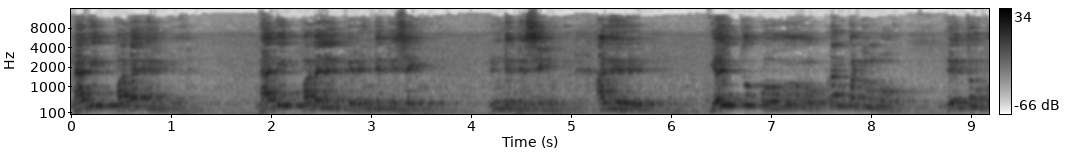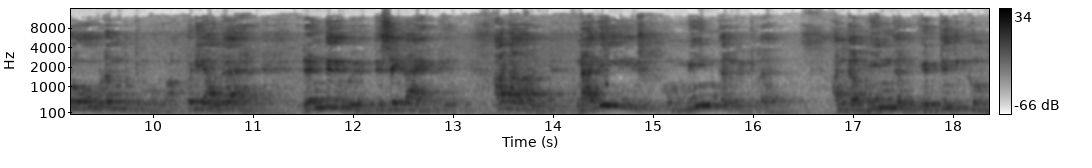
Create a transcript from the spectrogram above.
நதி படகு இருக்குல்ல நதி படகுக்கு ரெண்டு திசை உண்டு. ரெண்டு திசை உண்டு. அது எழுத்தும் போகும் உடன்பட்டும் போகும். எழுத்தும் போகும் உடன்பட்டும் போகும். அப்படியான ரெண்டு திசை தான் இருக்கு. ஆனால் நதி இருக்கும் மீன்கள் இருக்குல்ல அந்த மீன்கள் எட்டுதிக்கும்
